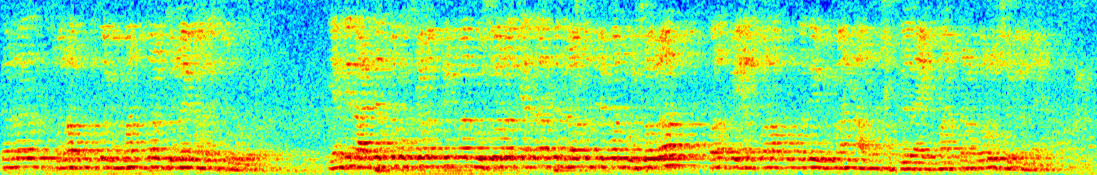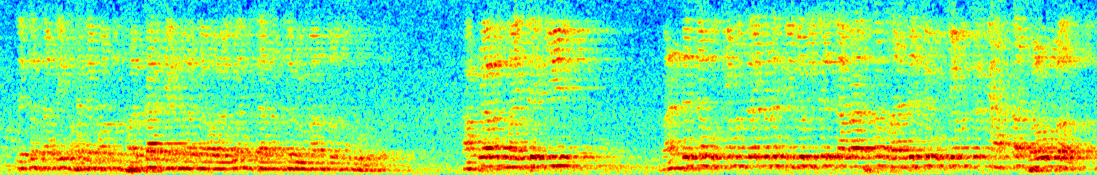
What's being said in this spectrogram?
तर सोलापूरचं विमानतळ जुलैमध्ये सुरू होतं. यांनी राज्याचं मुख्यमंत्रीपद भूषवलं केंद्राचं गृहमंत्रीपद भूषवलं परंतु हे सोलापूरमध्ये विमान आणू शकले नाही विमानतळ करू शकले नाही. त्याच्यासाठी भाजपाचं सरकार केंद्रात यावं लागलं त्यानंतर विमानतळ सुरू होतं. आपल्याला माहिती आहे की राज्याच्या मुख्यमंत्र्यांकडे तिजोरीच्या चाव्या असतात राज्याचे मुख्यमंत्र्यांनी आता ठरवलं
